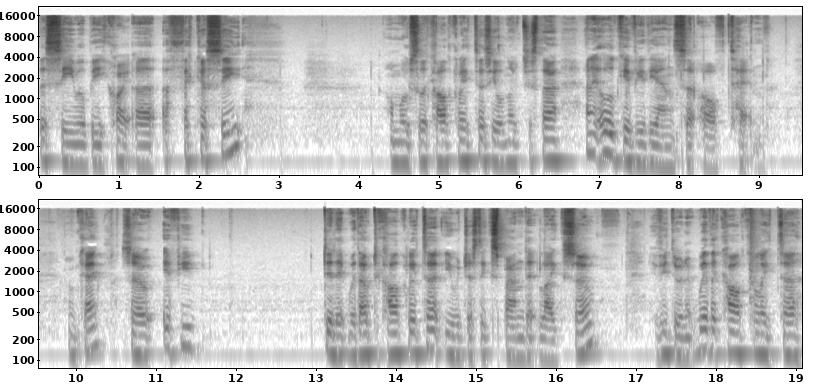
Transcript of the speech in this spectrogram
The C will be quite a, a thicker C on most of the calculators, you'll notice that, and it will give you the answer of 10. Okay, so if you did it without a calculator, you would just expand it like so. If you're doing it with a calculator,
